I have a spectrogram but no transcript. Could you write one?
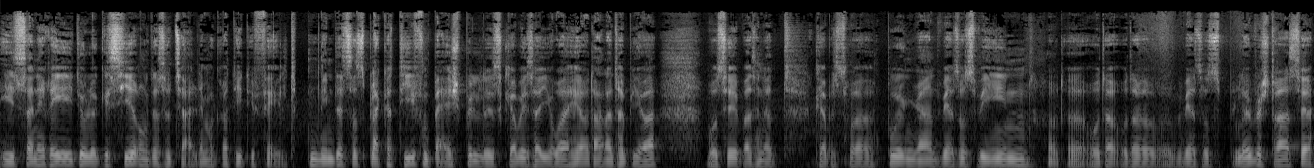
ist eine Reideologisierung der Sozialdemokratie, die fehlt. Nehme das als plakativen Beispiel, das glaube ich ist ein Jahr her oder anderthalb Jahr, wo sie, weiß ich nicht, ich glaube es war Burgenland versus Wien oder, oder, oder versus Löwestraße,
